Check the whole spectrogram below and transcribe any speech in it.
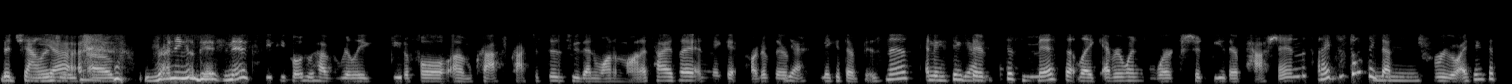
the challenges yeah. of running a business. People who have really beautiful um, craft practices who then want to monetize it and make it part of their yes. make it their business. And I think yes. there's this myth that like everyone's work should be their passion. And I just don't think that's mm. true. I think that's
